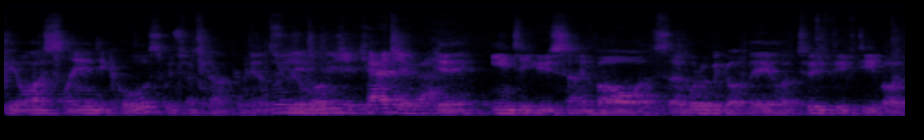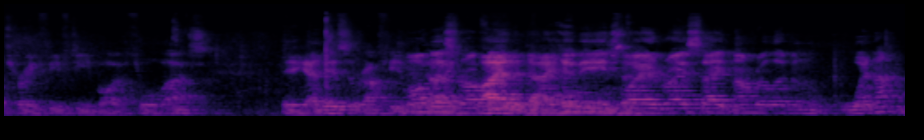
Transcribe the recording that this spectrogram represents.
the Icelandic horse, which I can't pronounce We really well. should catch it. Yeah, into Usain Bolt. So what have we got there? Like 250 by 350 by 4 bucks. There you go, there's a roughie of the My day. best roughie, of the day. heavy each Hawkins. way, race eight, number eleven, winner.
